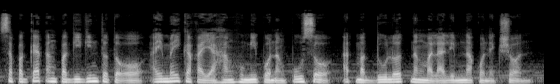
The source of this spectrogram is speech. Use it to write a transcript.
sapagkat ang pagiging totoo ay may kakayahang humipo ng puso at magdulot ng malalim na koneksyon.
